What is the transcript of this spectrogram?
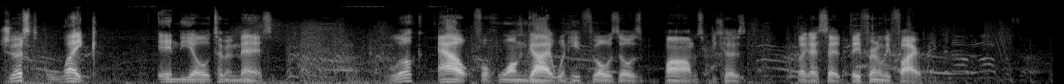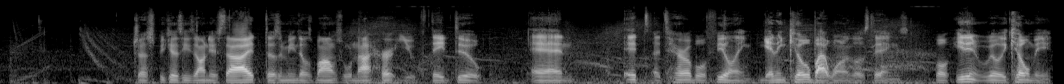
just like in the Yellow Turban Menace, look out for Huang Gai when he throws those bombs because, like I said, they friendly fire. Just because he's on your side doesn't mean those bombs will not hurt you. They do. And it's a terrible feeling getting killed by one of those things. Well, he didn't really kill me.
